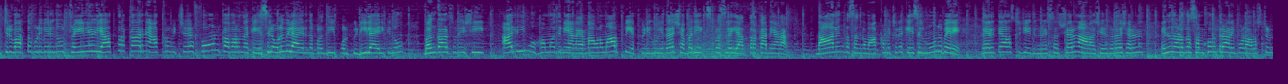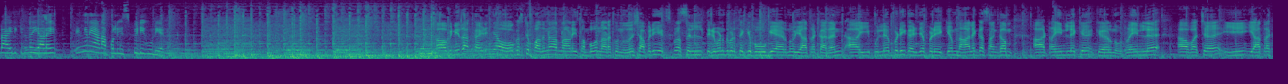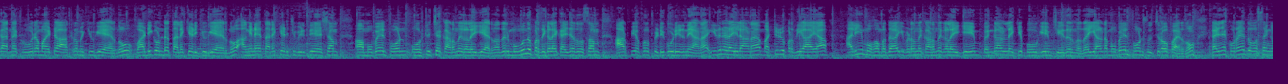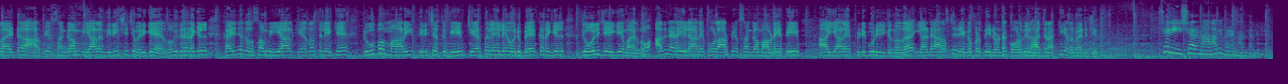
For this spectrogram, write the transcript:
മറ്റൊരു വാർത്ത കൂടി വരുന്നു. ട്രെയിനിൽ യാത്രക്കാരനെ ആക്രമിച്ച് ഫോൺ കവർന്ന കേസിൽ ഒളിവിലായിരുന്ന പ്രതി ഇപ്പോൾ പിടിയിലായിരിക്കുന്നു. ബംഗാൾ സ്വദേശി അലി മുഹമ്മദിനെയാണ് എറണാകുളം ആർ പി എഫ് പിടികൂടിയത്. ശബരി എക്സ്പ്രസിലെ യാത്രക്കാരനെയാണ് നാലംഗ സംഘം ആക്രമിച്ചത്. കേസിൽ മൂന്ന് പേരെ നേരത്തെ അറസ്റ്റ് ചെയ്തിരുന്നു. എസ് എസ് ശരണാണ് ചെയ്തത്. ശരൺ എന്ന് നടന്ന സംഭവത്തിലാണ് ഇപ്പോൾ അറസ്റ്റ് ഉണ്ടായിരിക്കുന്നത്. ഇയാളെ എങ്ങനെയാണ് പോലീസ് പിടികൂടിയത്? വിനീത കഴിഞ്ഞ ഓഗസ്റ്റ് പതിനാറിനാണ് ഈ സംഭവം നടക്കുന്നത്. ശബരി എക്സ്പ്രസിൽ തിരുവനന്തപുരത്തേക്ക് പോവുകയായിരുന്നു യാത്രക്കാരൻ. ഈ പുല്ലേപ്പടി കഴിഞ്ഞപ്പോഴേക്കും നാലംഗ സംഘം ട്രെയിനിലേക്ക് കയറുന്നു ട്രെയിനിൽ വച്ച് ഈ യാത്രക്കാരനെ ക്രൂരമായിട്ട് ആക്രമിക്കുകയായിരുന്നു. വടി കൊണ്ട് തലക്കടിക്കുകയായിരുന്നു. അങ്ങനെ തലക്കടിച്ച് വീഴ്ത്തിയ ശേഷം മൊബൈൽ ഫോൺ മോഷ്ടിച്ച് കടന്നു കളയുകയായിരുന്നു. അതിൽ മൂന്ന് പ്രതികളെ കഴിഞ്ഞ ദിവസം ആർ പിടികൂടിയിരുന്നതാണ് ഇതിനിടയിലാണ് മറ്റൊരു പ്രതിയായ അലി മുഹമ്മദ് ഇവിടെ നിന്ന് കടന്നു കളയുകയും ബംഗാളിലേക്ക് പോവുകയും ചെയ്തിരുന്നത്. ഇയാളുടെ മൊബൈൽ ഫോൺ സ്വിച്ച് ഓഫ് ആയിരുന്നു. കഴിഞ്ഞ കുറേ ദിവസങ്ങളായിട്ട് ആർ പി എഫ് സംഘം ഇയാളെ നിരീക്ഷിച്ച് വരികയായിരുന്നു. ഇതിനിടയിൽ കഴിഞ്ഞ ദിവസം ഇയാൾ കേരളത്തിലേക്ക് രൂപം മാറി തിരിച്ചെത്തുകയും ചേർത്തലയിലെ ഒരു ബേക്കറിയിൽ ജോലി ചെയ്യുകയുമായിരുന്നു. അതിനിടയിലാണ് ഇപ്പോൾ ആർ പി എഫ് സംഘം അവിടെ എത്തി ഇയാളെ പിടികൂടിയിരിക്കുന്നത്. ഇയാളുടെ അറസ്റ്റ് രേഖപ്പെടുത്തിയിട്ടുണ്ട്. കോടതിയിൽ ഹാജരാക്കി റിമാൻഡ് ചെയ്തു. ശരി ശരണാണ് വിവരങ്ങൾ നൽകി.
